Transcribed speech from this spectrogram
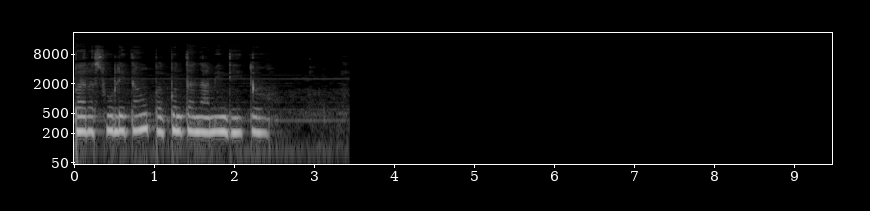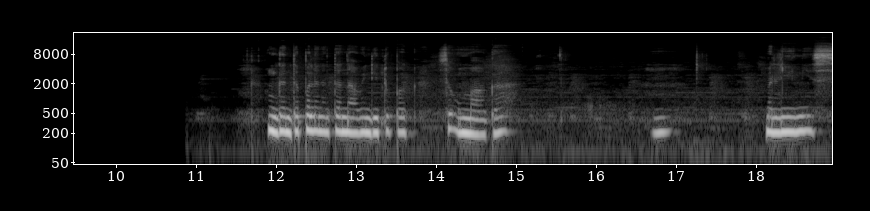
para sulit ang pagpunta namin dito. Ang ganda pala ng tanawin dito pag sa umaga. Hmm? Malinis.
